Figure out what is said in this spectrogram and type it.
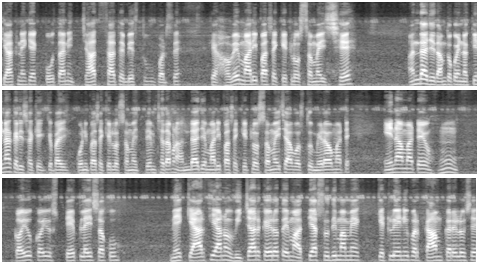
ક્યાંક ને ક્યાંક પોતાની જાત સાથે બેસવું પડશે કે હવે મારી પાસે કેટલો સમય છે. અંદાજિત આમ તો કોઈ નક્કી ના કરી શકે કે ભાઈ કોની પાસે કેટલો સમય. તેમ છતાં પણ અંદાજે મારી પાસે કેટલો સમય છે આ વસ્તુ મેળવવા માટે. એના માટે હું કયું કયું સ્ટેપ લઈ શકું? મેં ક્યારથી આનો વિચાર કર્યો તો એમાં અત્યાર સુધીમાં મેં કેટલું એની પર કામ કરેલું છે,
